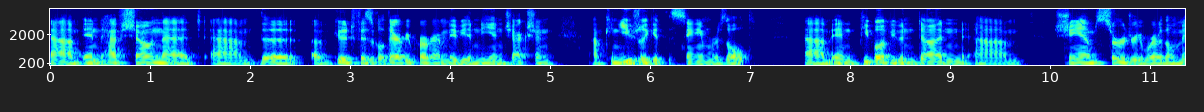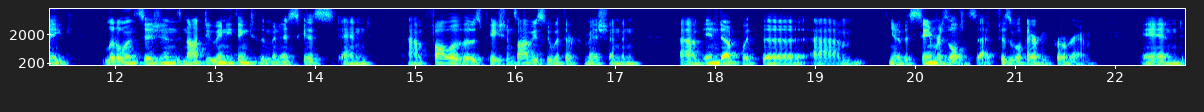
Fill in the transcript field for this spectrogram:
um, and have shown that um, the a good physical therapy program, maybe a knee injection, um, can usually get the same result. and people have even done sham surgery where they'll make little incisions, not do anything to the meniscus, and um, follow those patients, obviously with their permission, and um, end up with the um, you know the same result as that physical therapy program. And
